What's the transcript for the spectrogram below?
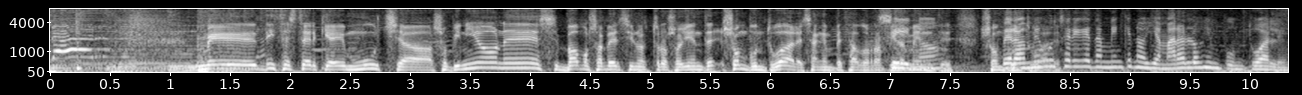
tarde. Me dice Esther que hay muchas opiniones. Vamos a ver si nuestros oyentes son puntuales, han empezado rápidamente. Sí, ¿no? son Pero puntuales. a mí me gustaría que también que nos llamaran los impuntuales,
